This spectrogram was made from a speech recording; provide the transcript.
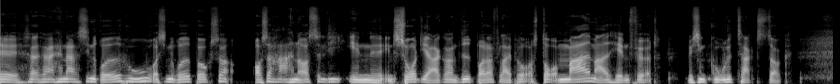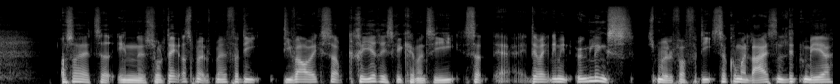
Øh, så han har sin røde hue og sine røde bukser, og så har han også lige en, øh, en sort jakke og en hvid butterfly på, og står meget, meget henført med sin gule taktstok. Og så har jeg taget en øh, soldatersmølf med, fordi de var jo ikke så krigeriske, kan man sige. Så det var en af mine yndlingssmølfer, fordi så kunne man lege sådan lidt mere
